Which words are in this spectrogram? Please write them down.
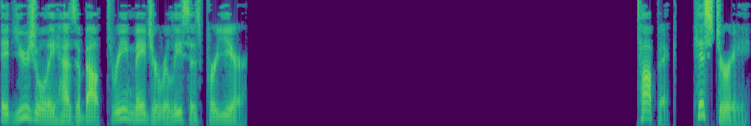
It usually has about three major releases per year. History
